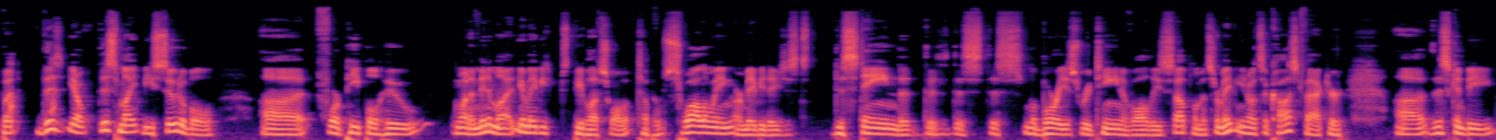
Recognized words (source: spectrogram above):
But this, you know, this might be suitable uh, for people who want to minimize, you know, maybe people have swallow, trouble swallowing, or maybe they just disdain the, the, this this laborious routine of all these supplements, or maybe you know it's a cost factor. Uh, this can be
